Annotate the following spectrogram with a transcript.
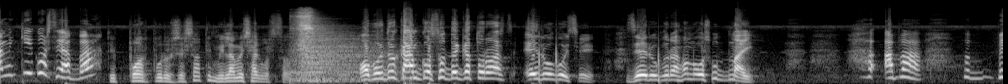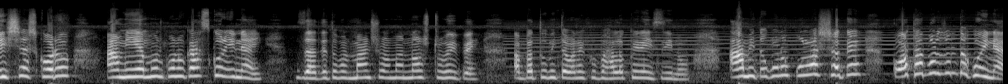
আমি কি করছি আব্বা? তুই পর পুরুষের সাথে মিলামেশা করছ। অবৈধ কাম করছ দেখে তোর আজ এই রোগ হয়েছে। যে রোগের এখন ওষুধ নাই। আব্বা বিশ্বাস করো আমি এমন কোনো কাজ করি নাই যাতে তোমার মান সম্মান নষ্ট হইবে। আব্বা তুমি তো মানে খুব ভালো করেই চিনো। আমি তো কোনো পোলার সাথে কথা পর্যন্ত কই না।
